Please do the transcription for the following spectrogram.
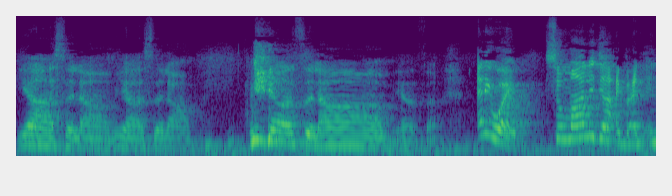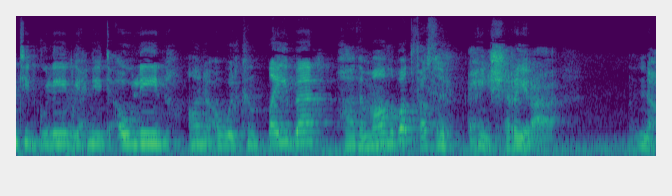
يا سلام يا سلام يا سلام يا سلام. Anyway so ما له داعي بعد أنت تقولين يعني تقولين أنا أول كنت طيبة وهذا ما ضبط فاصير الحين شريرة. No.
